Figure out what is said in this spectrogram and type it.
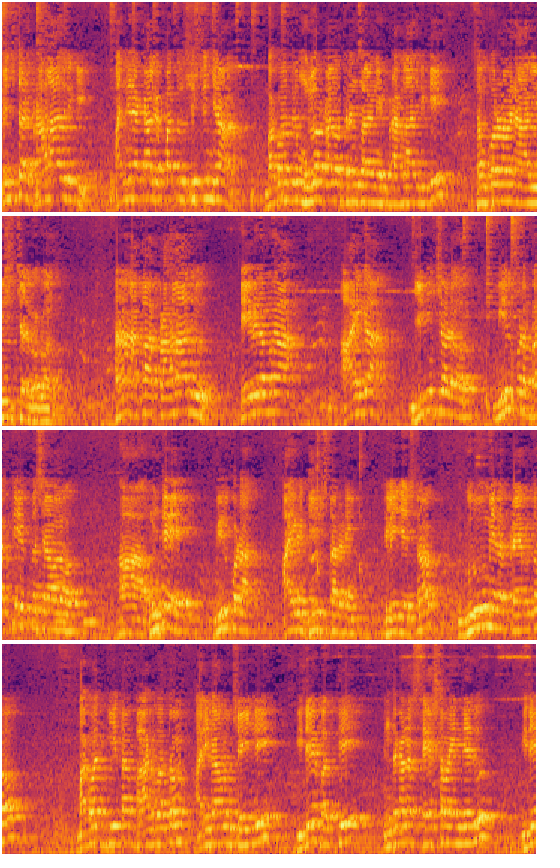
పెంచుతాడు. ప్రహ్లాదుడికి అన్ని రకాల విపత్తులు సృష్టించిన భగవంతుడు ముల్లోకాలు ఉద్ధరించాలని ప్రహ్లాదుడికి సంపూర్ణమైన ఆవిష్ ఇచ్చాడు భగవంతుడు. అట్లా ప్రహ్లాదుడు ఏ విధంగా హాయిగా జీవించాడో మీరు కూడా భక్తి యొక్క సేవలో ఉంటే మీరు కూడా హాయిగా జీవిస్తారని తెలియజేస్తున్నాం. గురువు మీద ప్రేమతో భగవద్గీత భాగవతం హరినామం చేయండి. ఇదే భక్తి ఇంతకన్నా శ్రేష్టమైంది లేదు ఇదే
